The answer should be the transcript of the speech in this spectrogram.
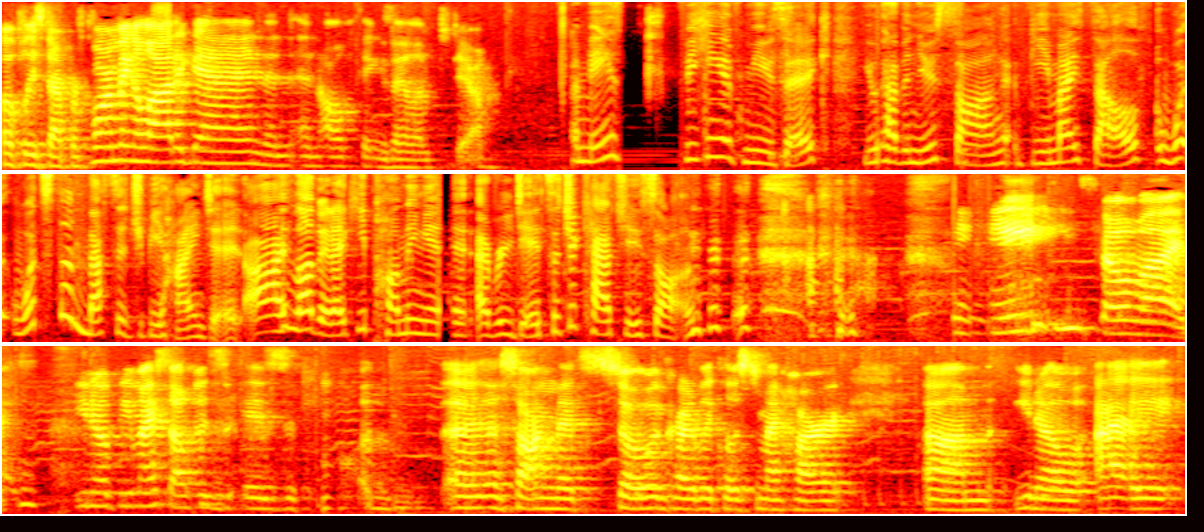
hopefully start performing a lot again, and and all the things I love to do. Amazing. Speaking of music, you have a new song, Be Myself. What, what's the message behind it? I love it. I keep humming it every day. It's such a catchy song. Thank you so much. You know, Be Myself is, is a, a song that's so incredibly close to my heart. Um, you know, I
